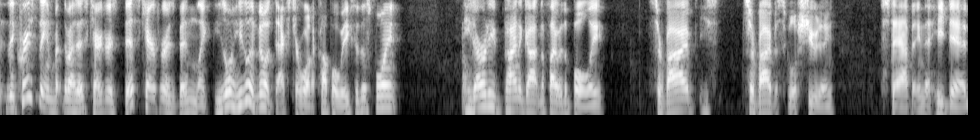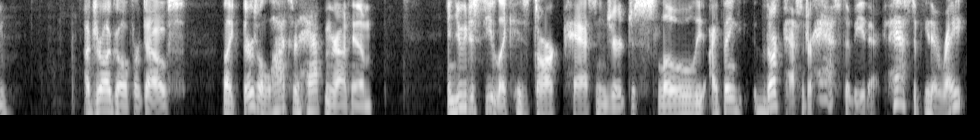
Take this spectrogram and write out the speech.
the crazy thing about, about this character is this character has been like he's only he's only been with Dexter what a couple weeks at this point. He's already kind of gotten a fight with a bully, survived. He's survived a school shooting, stabbing that he did a drug overdose. Like there's a lot's been happening around him. And you can just see like his dark passenger just slowly I think the dark passenger has to be there. It has to be there, right?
